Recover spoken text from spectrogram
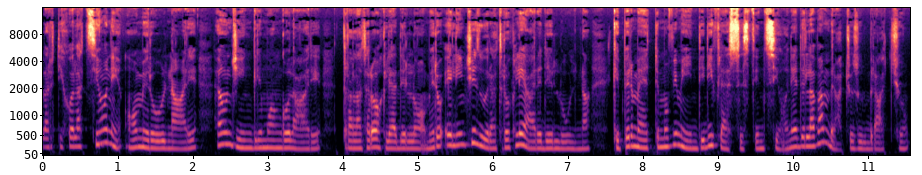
L'articolazione omero-ulnare è un ginglimo angolare tra la troclea dell'omero e l'incisura trocleare dell'ulna, che permette movimenti di flesso-estensione dell'avambraccio sul braccio.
